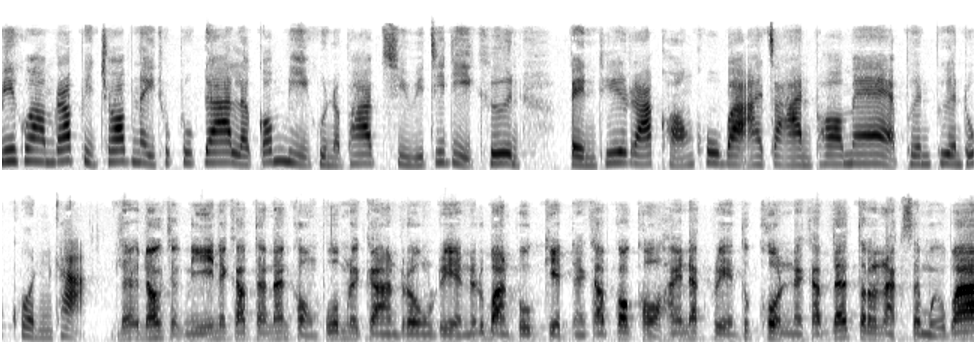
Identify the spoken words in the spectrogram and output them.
มีความรับผิดชอบในทุกๆ ด้าน แล้วก็มีคุณภาพชีวิตที่ดีขึ้น เป็นที่รักของครูบาอาจารย์ พ่อแม่เพื่อนๆทุกคนค่ะ และนอกจากนี้นะครับทางด้านของผู้อำนวยการโรงเรียนอนุบาลภูเก็ตนะครับก็ขอให้นักเรียนทุกคนนะครับได้ตระหนักเสมอว่า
